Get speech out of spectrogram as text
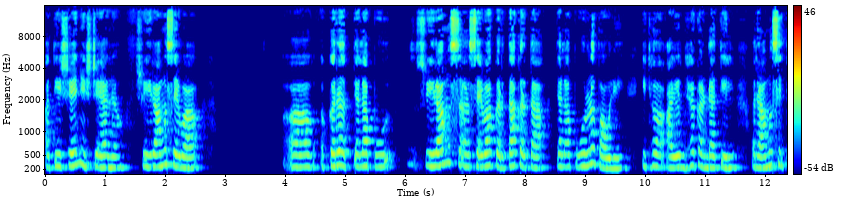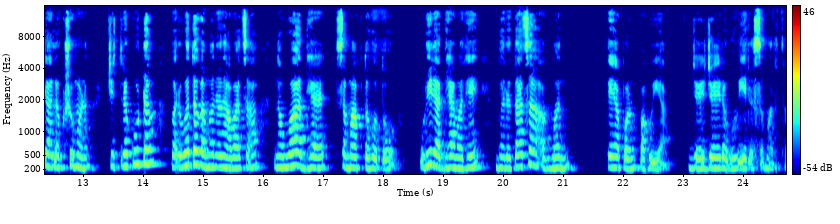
अतिशय निश्चयानं श्रीरामसेवा करत त्याला पू श्रीराम सेवा करता करता त्याला पूर्ण पावली. इथं अयोध्याकांडातील रामसीता लक्ष्मण चित्रकूट पर्वतगमन नावाचा नववा अध्याय समाप्त होतो. पुढील अध्यायामध्ये भरताचं आगमन ते आपण पाहूया. जय जय रघुवीर समर्थ.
